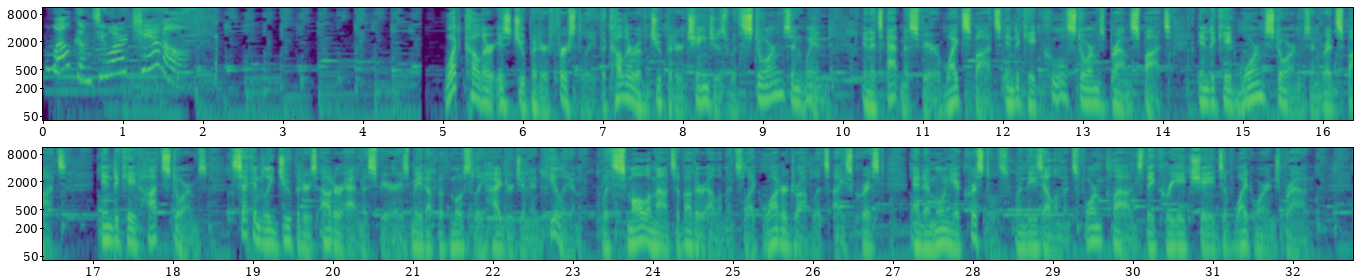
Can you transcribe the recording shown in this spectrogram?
Welcome to our channel! What color is Jupiter? Firstly, the color of Jupiter changes with storms and wind. In its atmosphere, white spots indicate cool storms, brown spots indicate warm storms, and red spots indicate hot storms. Secondly, Jupiter's outer atmosphere is made up of mostly hydrogen and helium, with small amounts of other elements like water droplets, ice crystal, and ammonia crystals. When these elements form clouds, they create shades of white, orange, brown,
